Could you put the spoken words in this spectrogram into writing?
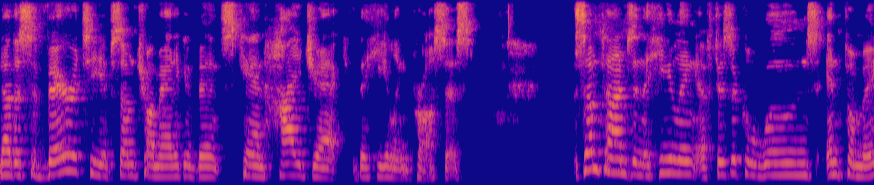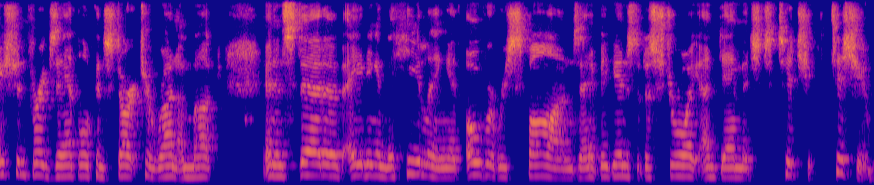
Now, the severity of some traumatic events can hijack the healing process. Sometimes, in the healing of physical wounds, inflammation, for example, can start to run amok. And instead of aiding in the healing, it over responds and it begins to destroy undamaged tissue.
